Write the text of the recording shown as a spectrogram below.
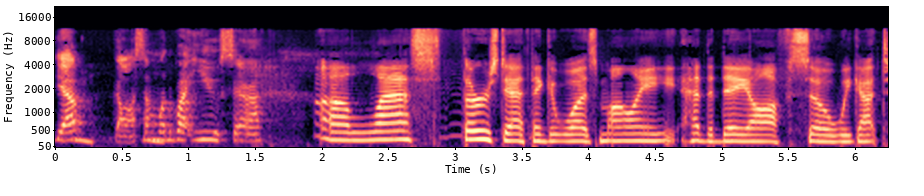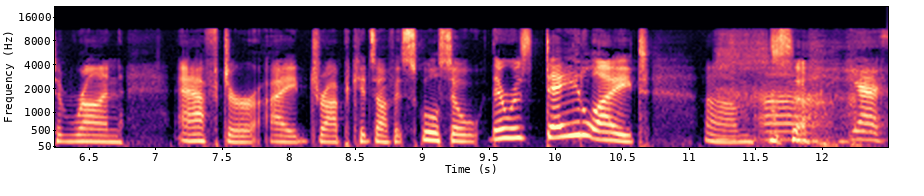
Yep. Awesome. What about you, Sarah? Uh, last Thursday, I think it was, Molly had the day off. So we got to run after I dropped kids off at school. So there was daylight. Um, uh, so. Yes,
